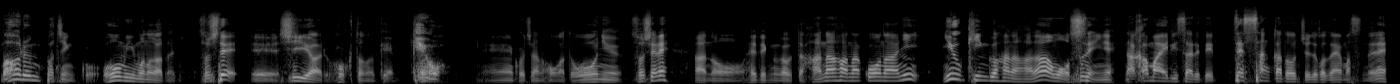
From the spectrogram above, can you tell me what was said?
マールンパチンコ近江物語。そして、えー CR 北斗の拳剣王ねこちらの方が導入。そしてねあの平天君が打った花々コーナーにニューキング花々はもうすでにね仲間入りされて絶賛稼働中でございますんでね。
